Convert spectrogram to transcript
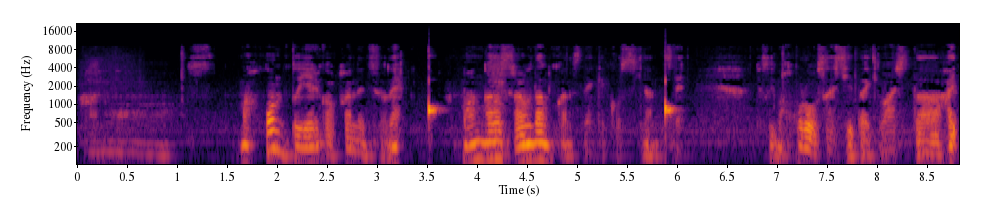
あのー、まあ、本と言えるかわかんないんですよね。漫画のスラムダンクがですね、結構好きなんですね。今フォローさせていただきました。はい。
